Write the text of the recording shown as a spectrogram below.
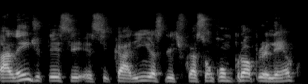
além de ter esse, esse carinho, essa identificação com o próprio elenco.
